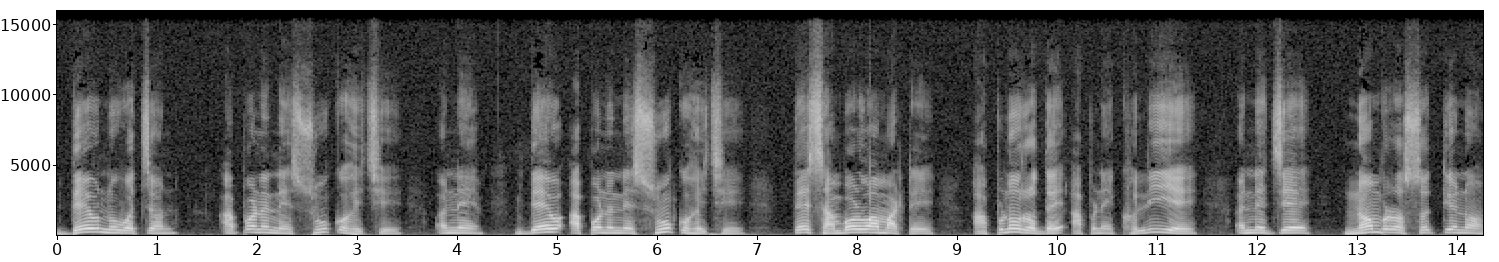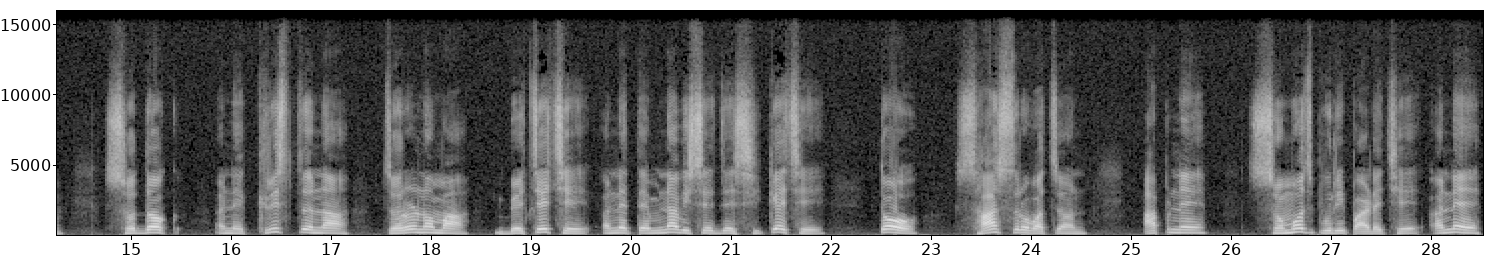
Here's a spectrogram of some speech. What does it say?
દેવનું વચન આપણને શું કહે છે અને દેવ આપણને શું કહે છે? તે સાંભળવા માટે આપણો હૃદય આપણે ખલીએ અને જે નમ્ર સત્યનો સદક અને ખ્રિસ્તના ચરણમાં બેચે છે અને તેમના વિશે જે શીખે છે, તો શાસ્ત્ર વચન આપને સમજ પૂરી પાડે છે અને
